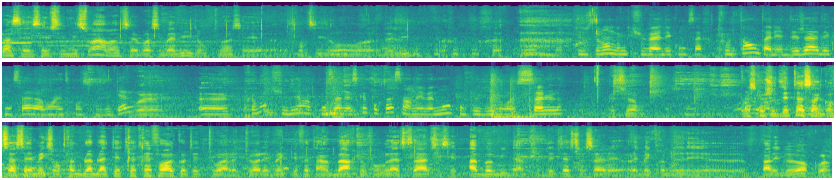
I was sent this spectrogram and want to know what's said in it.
Là, c'est c'est- c'est une histoire, hein, c'est- moi c'est ma vie, donc tu vois, c'est euh, 36 ans euh, de vie. Justement, donc tu vas à des concerts tout le temps, tu allais déjà à des concerts avant les transmusicales. Ouais, Euh, comment tu vis un concert? Est-ce que pour toi c'est un événement qu'on peut vivre seul? Bien sûr. Parce que je déteste un concert, c'est les mecs qui sont en train de blablater très très fort à côté de toi. Là. Tu vois, les mecs, des fois, t'as un bar qui au fond de la salle, c'est abominable. Je déteste ça, les, les mecs prennent les, euh, parler dehors, quoi.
